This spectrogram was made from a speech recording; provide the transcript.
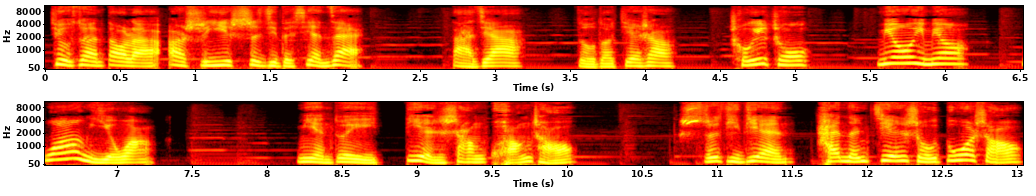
就算到了二十一世纪的现在，大家。走到街上，瞅一瞅，瞄一瞄，望一望。面对电商狂潮，实体店还能坚守多少？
